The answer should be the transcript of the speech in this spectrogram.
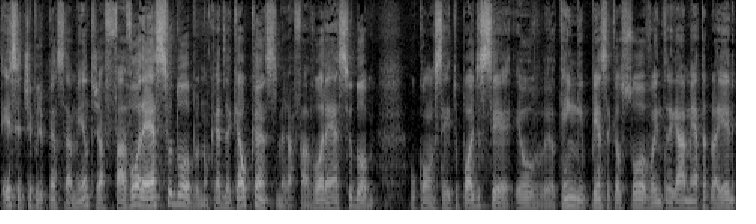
esse tipo de pensamento já favorece o dobro. Não quer dizer que alcance, mas já favorece o dobro. O conceito pode ser, eu, eu, quem pensa que eu sou, vou entregar a meta para ele.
